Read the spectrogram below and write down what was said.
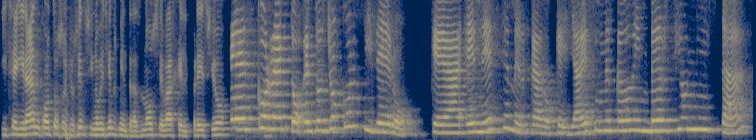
Y seguirán con otros 800 y 900 mientras no se baje el precio. Es correcto. Entonces yo considero que en ese mercado, que ya es un mercado de inversionistas,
